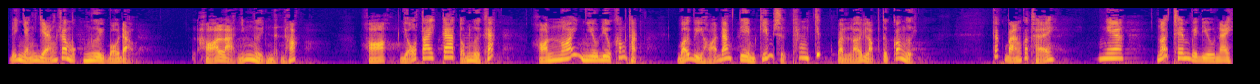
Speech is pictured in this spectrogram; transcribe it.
để nhận dạng ra một người bội đạo. Họ là những người nịnh hót. Họ vỗ tay ca tụng người khác. Họ nói nhiều điều không thật, bởi vì họ đang tìm kiếm sự thăng chức và lợi lộc từ con người. Các bạn có thể nghe nói thêm về điều này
